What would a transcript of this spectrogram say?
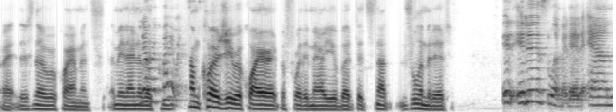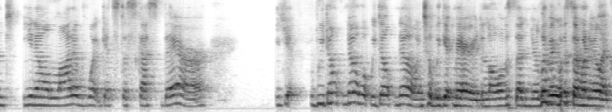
Right. There's no requirements. I mean, I know no that some clergy require it before they marry you, but it's not, it's limited. It, it is limited. And, you know, a lot of what gets discussed there, yeah, we don't know what we don't know until we get married. And all of a sudden you're living with someone, you're like,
